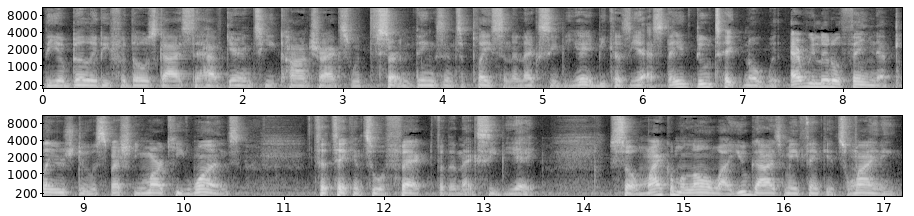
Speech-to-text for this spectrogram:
the ability for those guys to have guaranteed contracts with certain things into place in the next CBA because yes, they do take note with every little thing that players do, especially marquee ones, to take into effect for the next CBA. So Michael Malone, while you guys may think it's whining,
